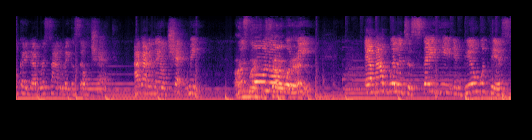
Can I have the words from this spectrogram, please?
okay, Deborah, it's time to make a self check. I gotta now check me. Are What's you willing to going on with that? me? Am I willing to stay here and deal with this?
